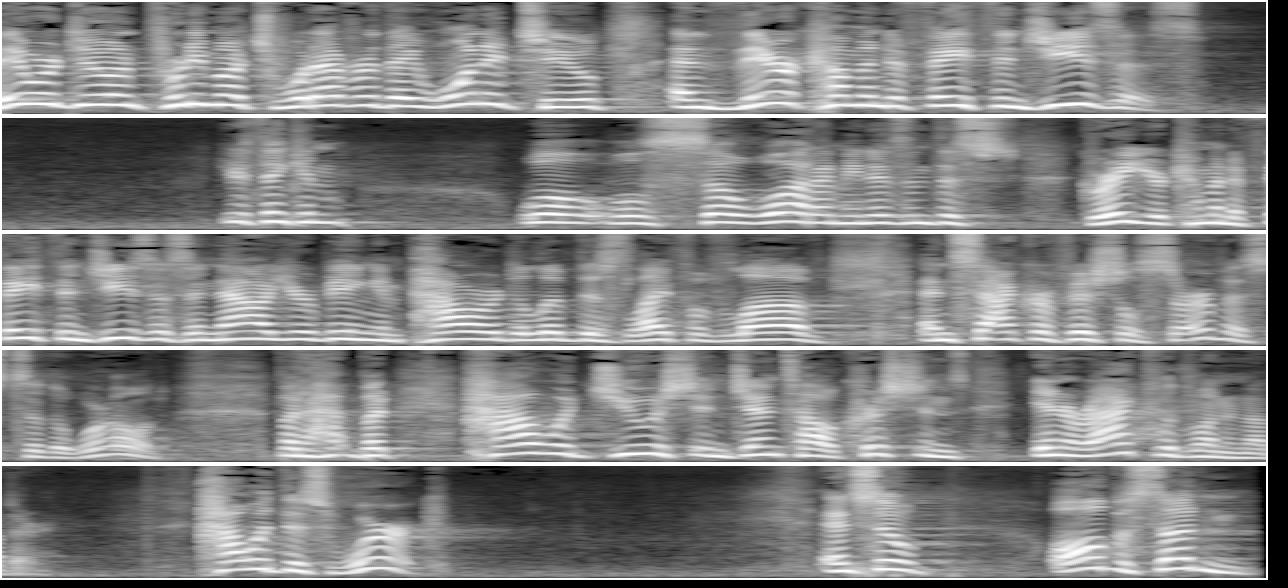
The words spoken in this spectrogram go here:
They were doing pretty much whatever they wanted to, and they're coming to faith in Jesus. You're thinking, well, well, so what? I mean, isn't this great? You're coming to faith in Jesus, and now you're being empowered to live this life of love and sacrificial service to the world. But, but how would Jewish and Gentile Christians interact with one another? How would this work? And so, all of a sudden,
